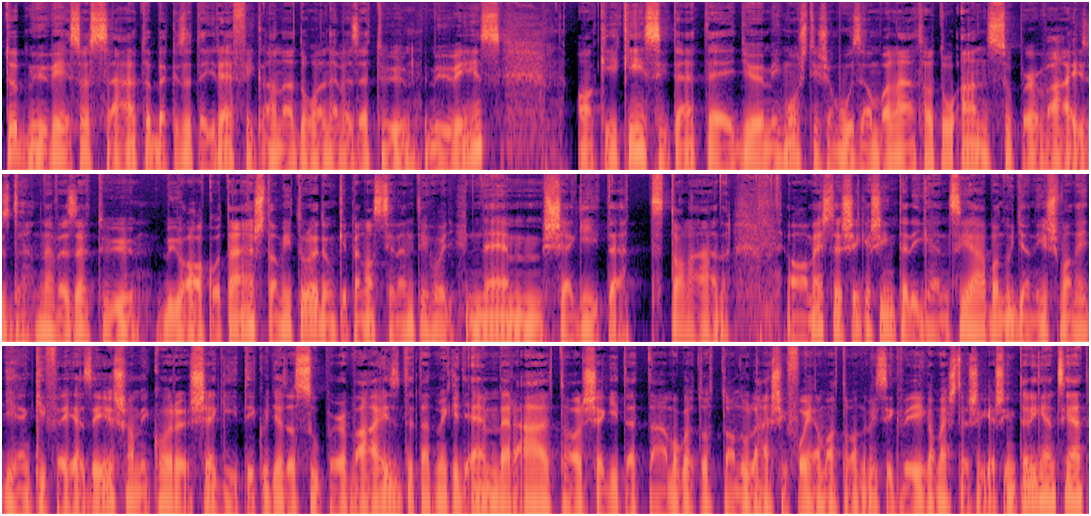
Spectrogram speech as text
több művész összeáll, többek között egy Refik Anadol nevezetű művész, aki készített egy még most is a múzeumban látható unsupervised nevezetű műalkotást, ami tulajdonképpen azt jelenti, hogy nem segített talán. A mesterséges intelligenciában ugyanis van egy ilyen kifejezés, amikor segítik, ugye ez a supervised, tehát még egy ember által segített, támogatott tanulási folyamaton viszik végig a mesterséges intelligenciát.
